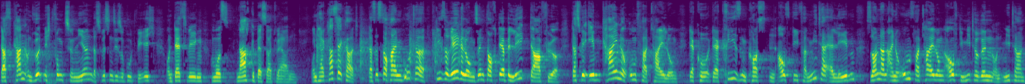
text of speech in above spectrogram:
Das kann und wird nicht funktionieren. Das wissen Sie so gut wie ich. und Deswegen muss nachgebessert werden. Und, Herr Kasseckert, das ist doch ein guter, diese Regelungen sind doch der Beleg dafür, dass wir eben keine Umverteilung der Krisenkosten auf die Vermieter erleben, sondern eine Umverteilung auf die Mieterinnen und Mieter.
